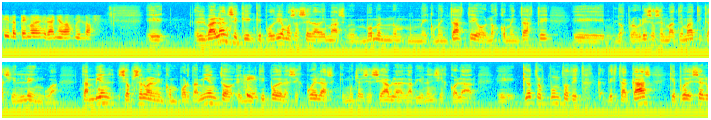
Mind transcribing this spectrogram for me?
sí lo tengo desde el año 2002. Eh, el balance que, podríamos hacer además, vos me, comentaste o nos comentaste eh, los progresos en matemáticas y en lengua. También se observan en el comportamiento, en el tipo de las escuelas, que muchas veces se habla de la violencia escolar. Eh, ¿Qué otros puntos destacás que puede ser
